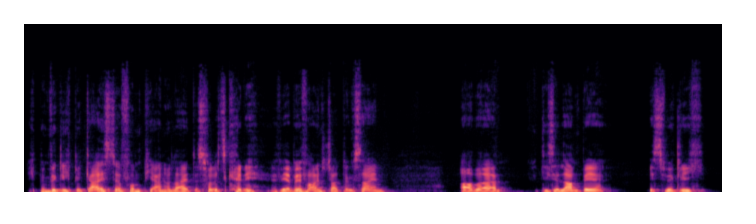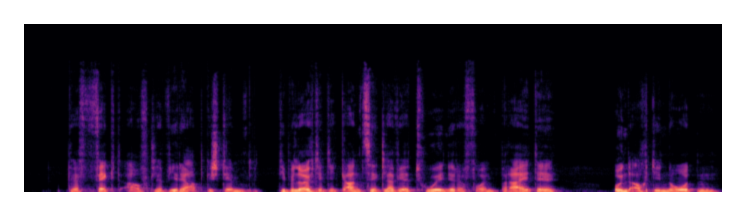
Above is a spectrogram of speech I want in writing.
Ich bin wirklich begeistert vom Piano Light. Das soll jetzt keine Werbeveranstaltung sein, aber diese Lampe ist wirklich perfekt auf Klaviere abgestimmt. Die beleuchtet die ganze Klaviatur in ihrer vollen Breite und auch die Noten.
